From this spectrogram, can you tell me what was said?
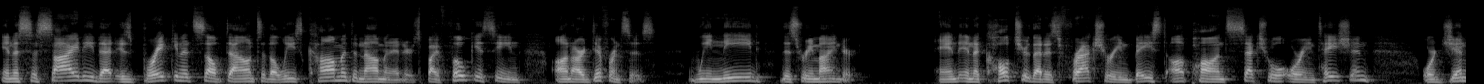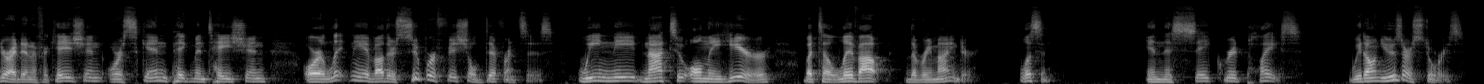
In a society that is breaking itself down to the least common denominators by focusing on our differences, we need this reminder. And in a culture that is fracturing based upon sexual orientation or gender identification or skin pigmentation or a litany of other superficial differences, we need not to only hear, but to live out the reminder. Listen, in this sacred place, we don't use our stories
